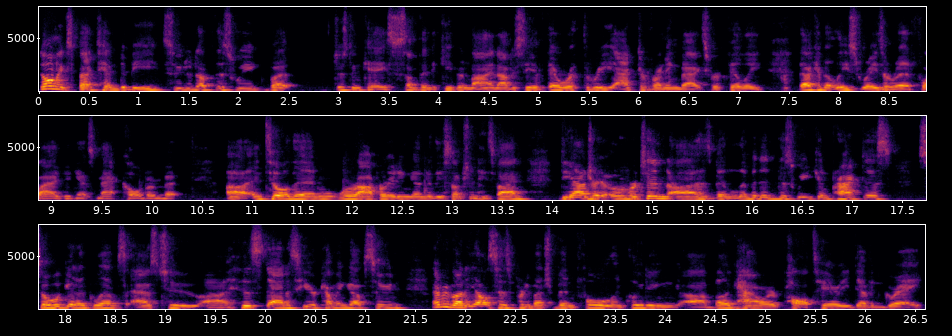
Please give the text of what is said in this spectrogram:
don't expect him to be suited up this week, but just in case, something to keep in mind. Obviously, if there were three active running backs for Philly, that could at least raise a red flag against Matt Colburn. But uh, until then, we're operating under the assumption he's fine. DeAndre Overton uh, has been limited this week in practice. So we'll get a glimpse as to uh, his status here coming up soon. Everybody else has pretty much been full, including uh, Bug Howard, Paul Terry, Devin Gray,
